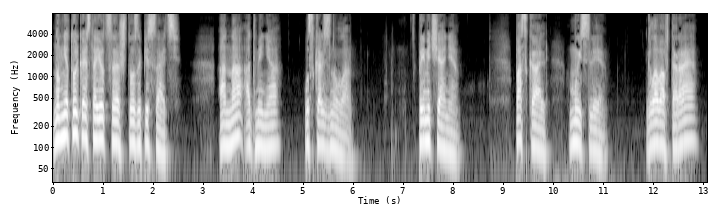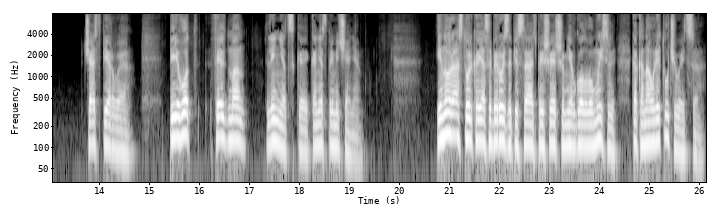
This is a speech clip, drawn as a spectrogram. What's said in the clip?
но мне только остается, что записать. Она от меня ускользнула. Примечание. Паскаль. Мысли. Глава вторая. Часть первая. Перевод Фельдман Ленецкой. Конец примечания. Иной раз только я соберусь записать пришедшую мне в голову мысль, как она улетучивается.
